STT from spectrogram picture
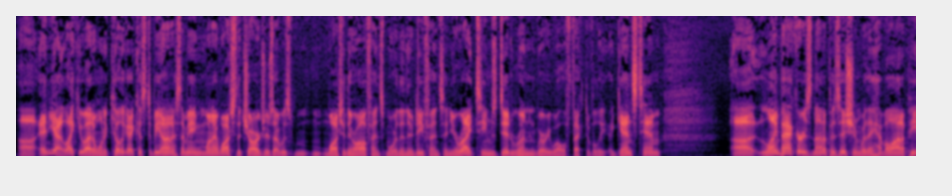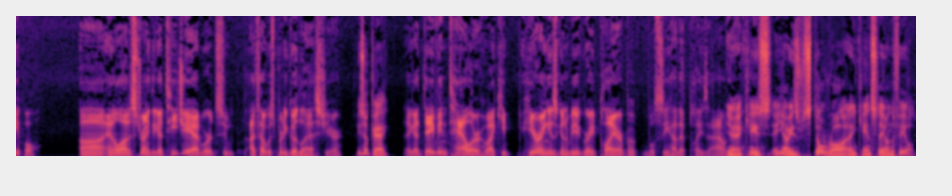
Uh, and yeah, like you, I don't want to kill the guy because, to be honest, I mean, when I watched the Chargers, I was m- watching their offense more than their defense. And you're right, teams did run very well effectively against him. Uh, linebacker is not a position where they have a lot of people uh, and a lot of strength. They got T.J. Edwards, who I thought was pretty good last year. He's okay. They got Davion Taylor, who I keep hearing is going to be a great player, but we'll see how that plays out. Yeah, he's you know he's still raw and he can't stay on the field.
